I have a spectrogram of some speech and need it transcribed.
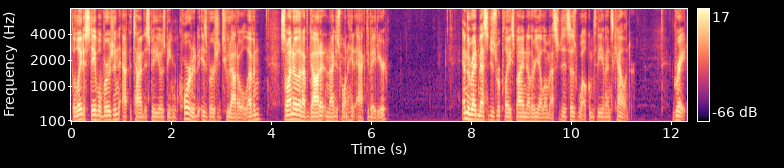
The latest stable version at the time this video is being recorded is version 2.011, so I know that I've got it and I just want to hit activate here. And the red message is replaced by another yellow message that says welcome to the events calendar. Great.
